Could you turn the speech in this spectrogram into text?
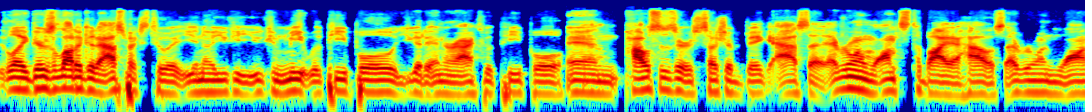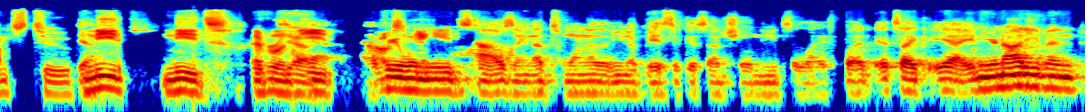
like there's a lot of good aspects to it. You know, you can you can meet with people, you get to interact with people, and houses are such a big asset. Everyone wants to buy a house. Everyone wants to. Yeah. Needs needs. Everyone Yeah. needs. everyone housing. needs housing that's one of the you know basic essential needs of life but it's like yeah and you're not even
